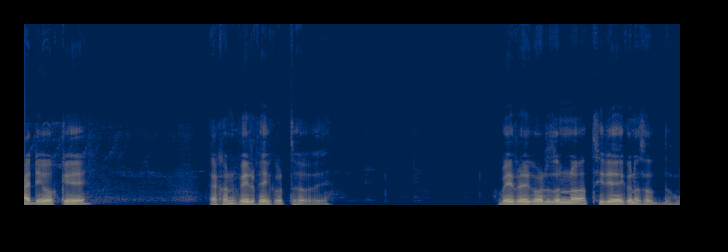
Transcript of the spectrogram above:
আইডি ওকে এখন ভেরিফাই করতে হবে। ভেরিফাই করার জন্য থ্রি আইকনে চাপ দেবো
